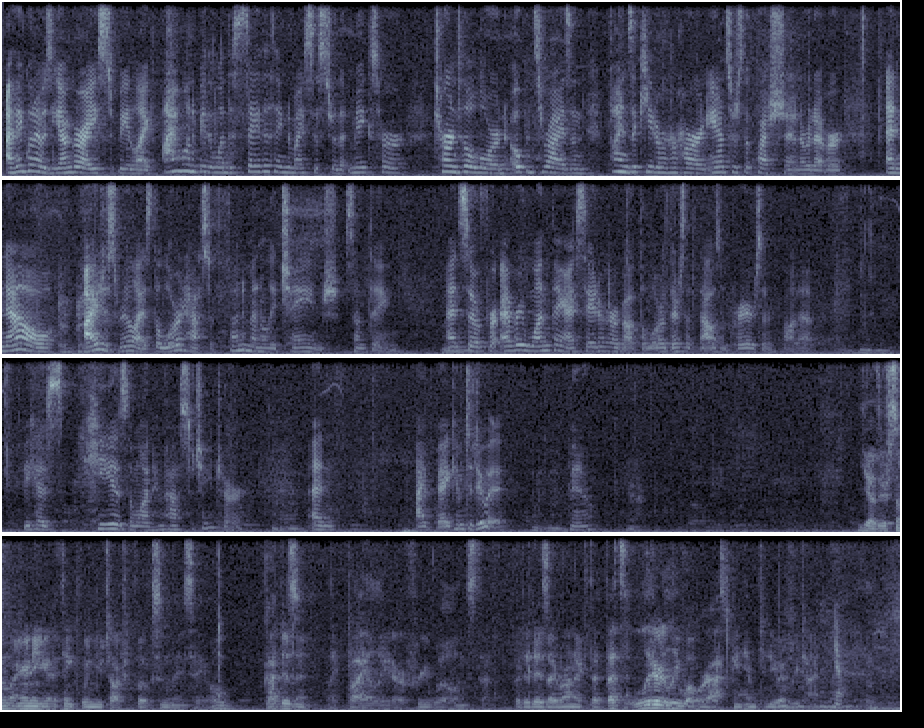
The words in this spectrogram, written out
I think when I was younger, I used to be like, I want to be the one to say the thing to my sister that makes her turn to the Lord and opens her eyes and finds the key to her heart and answers the question or whatever. And now I just realize the Lord has to fundamentally change something. And so for every one thing I say to her about the Lord, there's a thousand prayers that have gone up mm-hmm. Because He is the one who has to change her. Mhm. And I beg Him to do it, Mhm. you know? Yeah. Yeah, there's some irony, I think, when you talk to folks and they say, oh, God doesn't like violate our free will and stuff. But it is ironic that that's literally what we're asking Him to do every time. Yeah.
